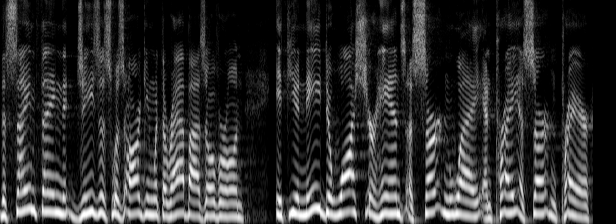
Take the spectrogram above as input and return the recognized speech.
The same thing that Jesus was arguing with the rabbis over on if you need to wash your hands a certain way and pray a certain prayer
